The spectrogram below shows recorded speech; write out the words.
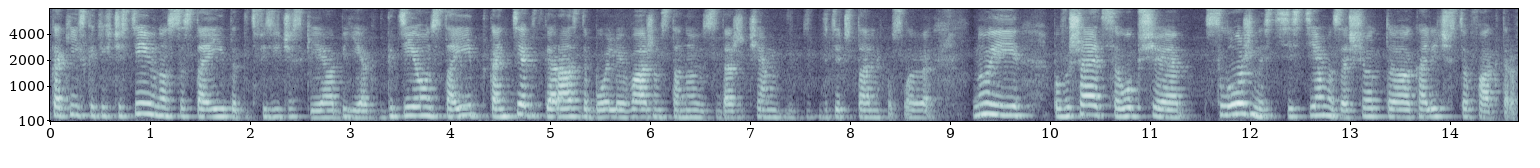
какие из каких частей у нас состоит этот физический объект, где он стоит, контекст гораздо более важен становится даже, чем в диджитальных условиях. Ну и повышается общая сложность системы за счет э, количества факторов.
